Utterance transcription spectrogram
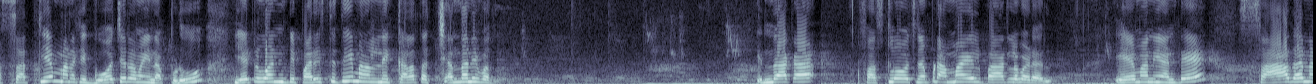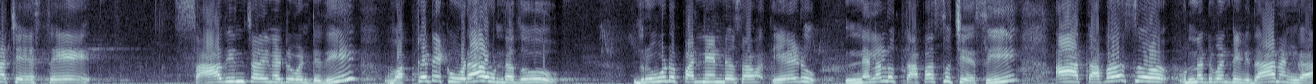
సత్యం మనకి గోచరమైనప్పుడు ఎటువంటి పరిస్థితి మనల్ని కలత చెందనివ్వదు. ఇందాక ఫస్ట్లో వచ్చినప్పుడు అమ్మాయిలు పాటలు పాడారు. ఏమని అంటే సాధన చేస్తే సాధించలేనటువంటిది ఒక్కటి కూడా ఉండదు. ధ్రువుడు పన్నెండు సంవ ఏడు నెలలు తపస్సు చేసి ఆ తపస్సు ఉన్నటువంటి విధానంగా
